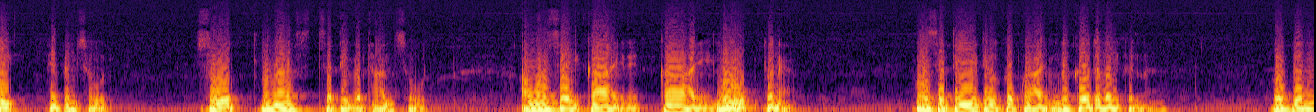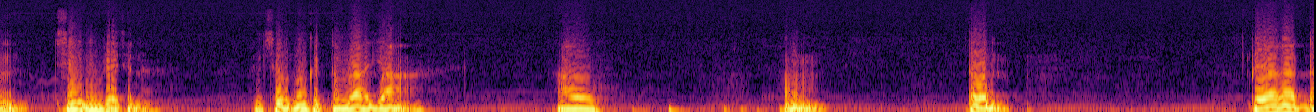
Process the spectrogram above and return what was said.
ติให้เป็นสูตร สูตรมหาสติปัฏฐานสูตร เอามาใส่กายเนี่ยกายลูกตัวเนี้ยเมื่อสติอยู่กับกายมันก็เกิดอะไรขึ้นนะก็เป็นศีลเวทนาเป็นสูตรมันคือตำรายา เอาต้นพยาลาดด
